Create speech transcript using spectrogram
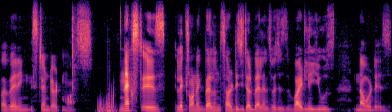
by varying standard mass. Next is electronic balance or digital balance which is widely used nowadays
